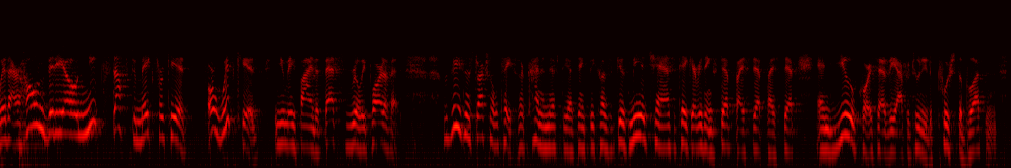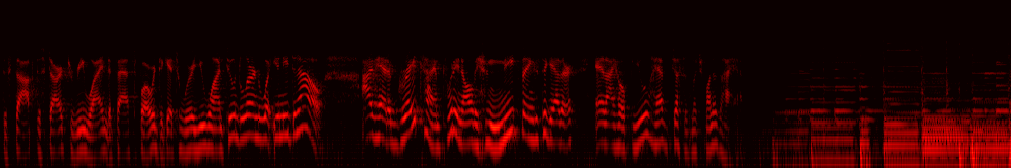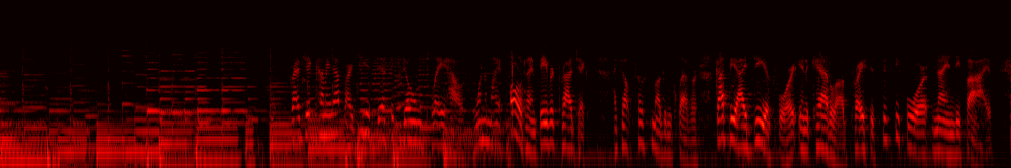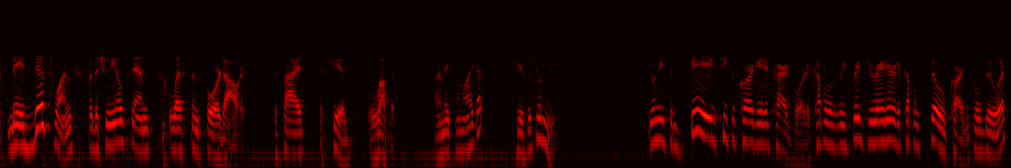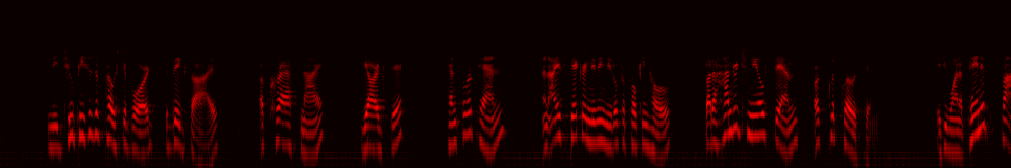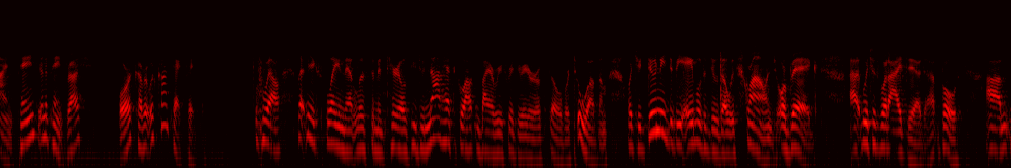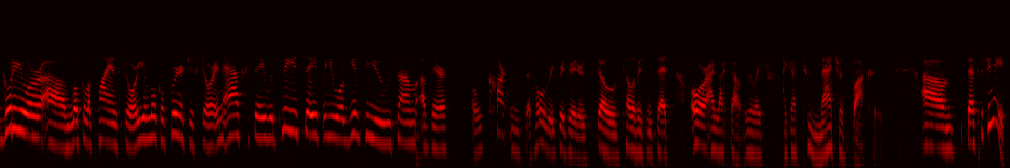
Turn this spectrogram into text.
with our home video, neat stuff to make for kids or with kids, and you may find that that's really part of it. These instructional tapes, they're kind of nifty, I think, because it gives me a chance to take everything step by step by step, and you, of course, have the opportunity to push the button, to stop, to start, to rewind, to fast forward, to get to where you want to, and to learn what you need to know. I've had a great time putting all these neat things together, and I hope you'll have just as much fun as I have. Project coming up, our geodesic dome playhouse, one of my all-time favorite projects. I felt so smug and clever. Got the idea for it in a catalog priced at $54.95. Made this one for the chenille stems less than $4. Besides, the kids love it. Want to make one like it? Here's what you'll need. You'll need some big sheets of corrugated cardboard, a couple of refrigerator, and a couple of stove cartons will do it. You need two pieces of poster board, the big size, a craft knife, yardstick, pencil or pen, an ice pick or knitting needle for poking holes, about a hundred chenille stems or clip clothespins. If you want to paint it, fine. Paint and a paintbrush, or cover it with contact paper. Well, let me explain that list of materials. You do not have to go out and buy a refrigerator or stove or two of them. What you do need to be able to do, though, is scrounge or beg, uh, which is what I did, uh, both. Um, go to your uh, local appliance store, your local furniture store, and ask if they would please save for you or give to you some of their old cartons that hold refrigerators, stoves, television sets, or I lucked out, really. I got two mattress boxes. Um, that's what you need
